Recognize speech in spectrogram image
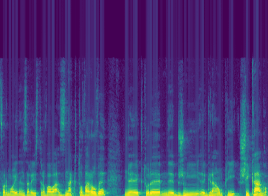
Formuła 1 zarejestrowała znak towarowy, e, który brzmi Grand Prix Chicago,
